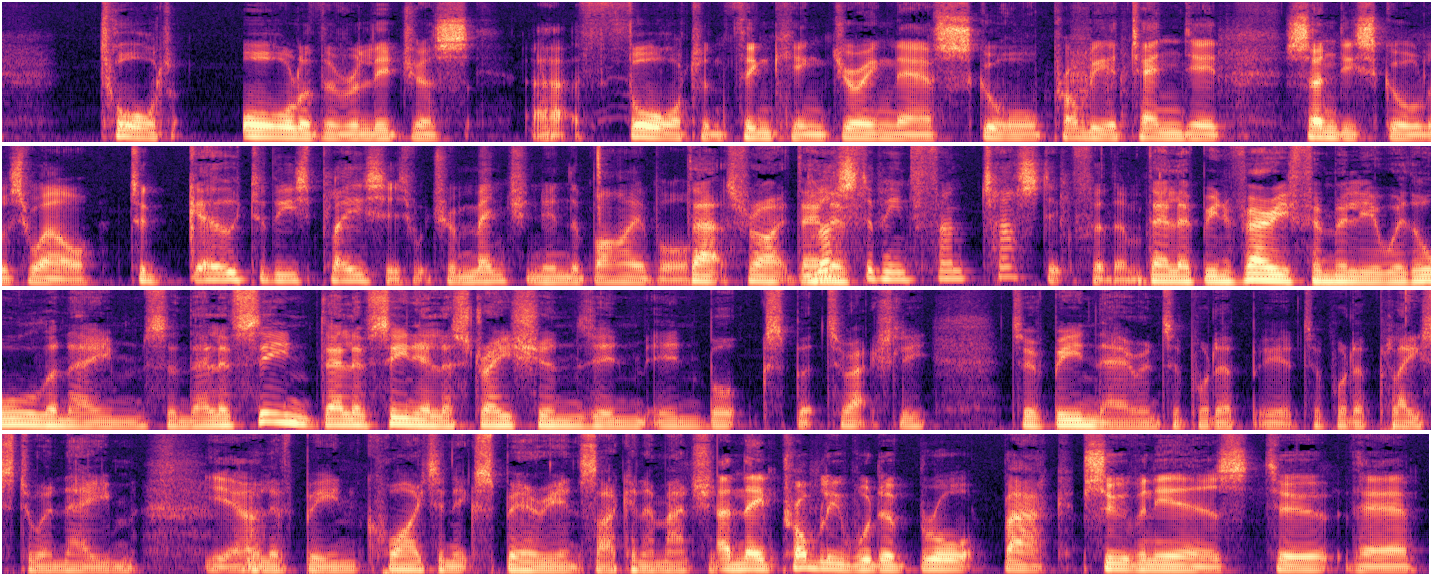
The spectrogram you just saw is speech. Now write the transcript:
taught all of the religious uh, thought and thinking during their school, probably attended Sunday school as well, to go to these places which are mentioned in the Bible. That's right. They'll must have, have been fantastic for them. they'll have been very familiar with all the names, and they'll have seen they'll have seen illustrations in, in books, but to actually to have been there and to put a to put a place to a name Yeah. will have been quite an experience, I can imagine. and they probably would have brought back souvenirs to their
